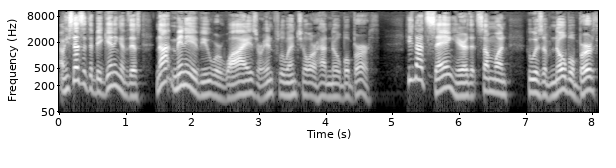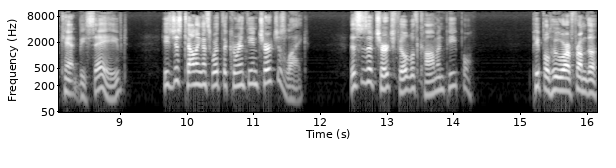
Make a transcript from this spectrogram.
Now, he says at the beginning of this, not many of you were wise or influential or had noble birth. He's not saying here that someone who is of noble birth can't be saved. He's just telling us what the Corinthian church is like. This is a church filled with common people people who are from the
